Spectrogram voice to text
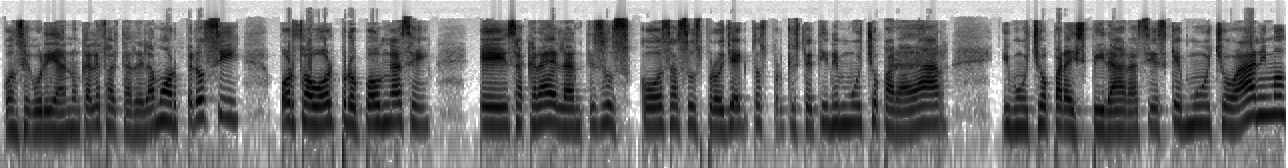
con seguridad nunca le faltará el amor. Pero sí, por favor, propóngase. Eh, sacar adelante sus cosas, sus proyectos, porque usted tiene mucho para dar y mucho para inspirar. Así es que mucho ánimo.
